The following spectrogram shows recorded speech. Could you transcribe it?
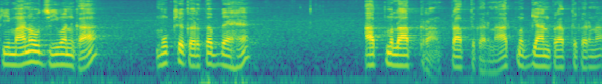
कि मानव जीवन का मुख्य कर्तव्य है आत्मलाभ प्राप्त करना, आत्मज्ञान प्राप्त करना।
